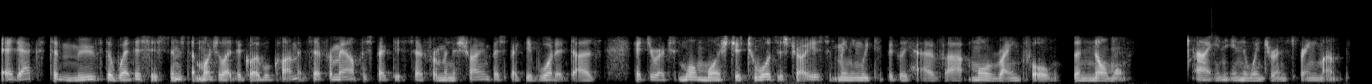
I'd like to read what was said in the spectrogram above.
it acts to move the weather systems that modulate the global climate. So, from our perspective, so from an Australian perspective, what it does, it directs more moisture towards Australia, meaning we typically have uh, more rainfall than normal uh, in, in the winter and spring months.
